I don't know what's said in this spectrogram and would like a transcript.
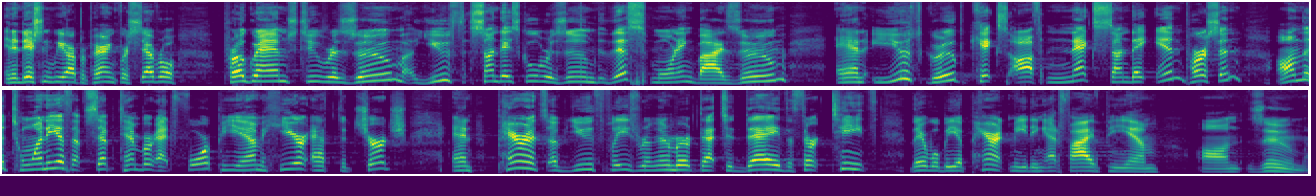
In addition, we are preparing for several programs to resume. Youth Sunday School resumed this morning by Zoom and youth group kicks off next Sunday in person on the 20th of September at 4 p.m. here at the church. And parents of youth, please remember that today, the 13th, there will be a parent meeting at 5 p.m. on Zoom.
